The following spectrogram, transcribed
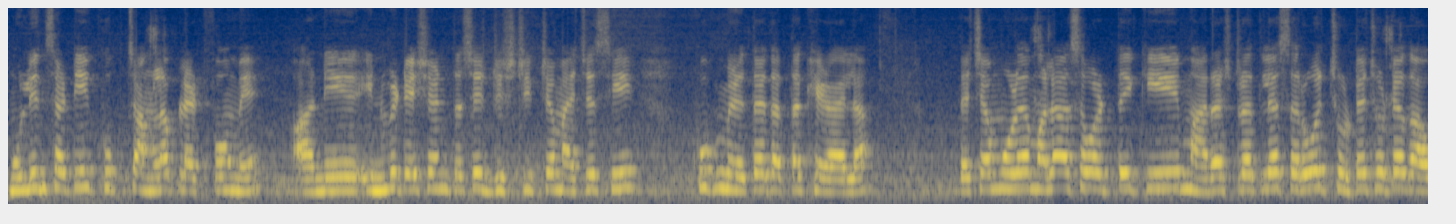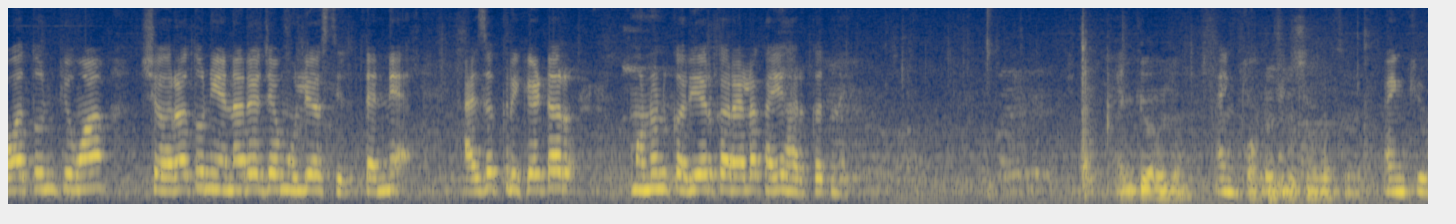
मुलींसाठी खूप चांगला प्लॅटफॉर्म आहे. आणि इन्व्हिटेशन तसेच डिस्ट्रिक्टच्या मॅचेसही खूप मिळत आहेत आता खेळायला. त्याच्यामुळे मला असं वाटतं की महाराष्ट्रातल्या सर्व छोट्या छोट्या गावातून किंवा शहरातून येणाऱ्या ज्या मुली असतील त्यांनी ॲज अ क्रिकेटर म्हणून करिअर करायला काही हरकत नाही. थँक्यू अनुजा. कॉंग्रॅच्युलेशन थँक्यू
